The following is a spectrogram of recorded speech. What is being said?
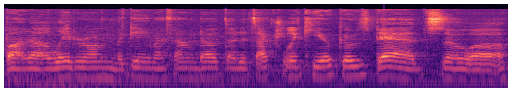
but uh, later on in the game, I found out that it's actually Kyoko's dad, so, uh,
